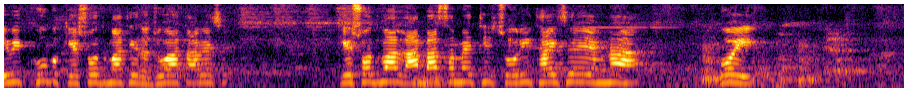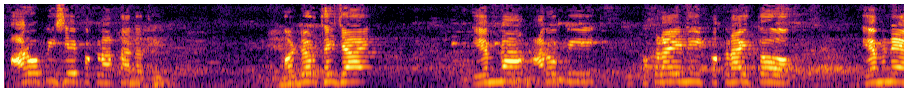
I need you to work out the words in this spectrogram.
એવી ખૂબ કેશોદમાંથી રજૂઆત આવે છે. કેશોદમાં લાંબા સમયથી ચોરી થાય છે એમના કોઈ આરોપી છે પકડાતા નથી. મર્ડર થઈ જાય એમના આરોપી પકડાય નહીં, પકડાય તો એમને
